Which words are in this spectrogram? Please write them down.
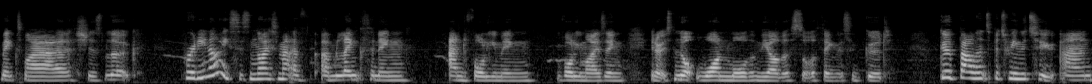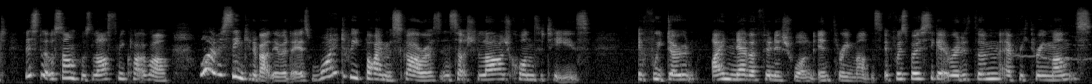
makes my eyelashes look pretty nice. It's a nice amount of um, lengthening and voluming volumizing, you know, it's not one more than the other sort of thing. There's a good good balance between the two and this little sample's lasted me quite a while. What I was thinking about the other day is why do we buy mascaras in such large quantities if we don't, I never finish one in three months. If we're supposed to get rid of them every three months,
